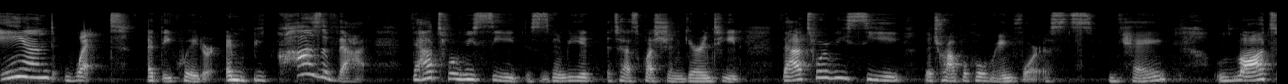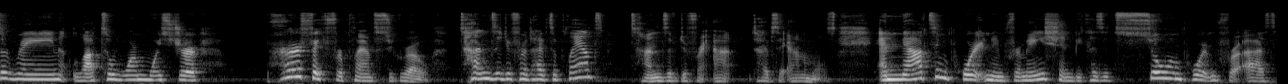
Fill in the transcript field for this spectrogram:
and wet at the equator. And because of that, that's where we see this is going to be a, a, test question, guaranteed. That's where we see the tropical rainforests. Okay, lots of rain, lots of warm moisture, perfect for plants to grow. Tons of different types of plants, tons of different types of animals. And that's important information because it's so important for us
